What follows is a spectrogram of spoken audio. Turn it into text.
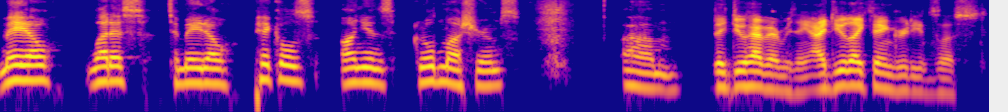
mayo, lettuce, tomato, pickles, onions, grilled mushrooms. Um, They do have everything. I do like the ingredients list.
